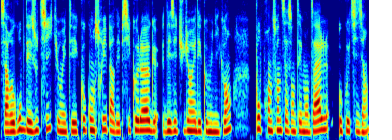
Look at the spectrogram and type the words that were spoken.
Ça regroupe des outils qui ont été co-construits par des psychologues, des étudiants et des communicants pour prendre soin de sa santé mentale au quotidien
